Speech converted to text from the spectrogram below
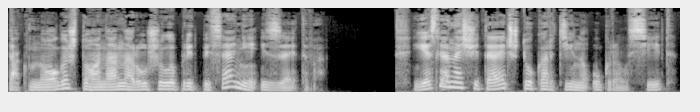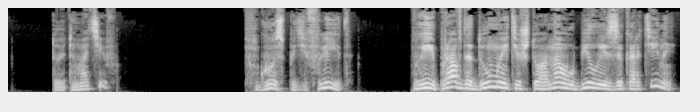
Так много, что она нарушила предписание из-за этого. Если она считает, что картину украл Сид, то это мотив. Господи, Флит, вы и правда думаете, что она убила из-за картины?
